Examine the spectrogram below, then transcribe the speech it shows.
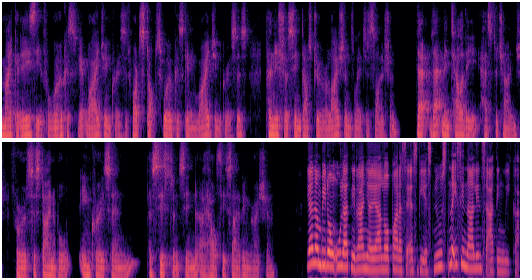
Make it easier for workers to get wage increases. What stops workers getting wage increases? Pernicious industrial relations legislation. That, that mentality has to change for a sustainable increase and persistence in a healthy saving ratio. Yan ang binuong ulat ni Rania Yalo para sa SBS News na isinalin sa ating wika.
